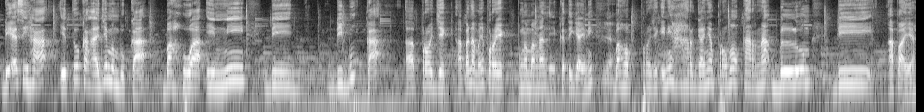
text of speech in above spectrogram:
di SIH itu Kang Aji membuka bahwa ini di dibuka eh, project apa namanya proyek pengembangan ketiga ini Iya. bahwa proyek ini harganya promo karena belum di apa ya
